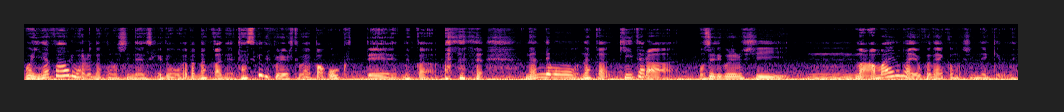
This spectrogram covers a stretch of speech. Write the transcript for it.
これ田舎あるあるなのかもしれないですけど、やっぱなんかね、助けてくれる人がやっぱ多くって、なんか 何でもなんか聞いたら教えてくれるし、うん、まあ甘えるのは良くないかもしれないけどね。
